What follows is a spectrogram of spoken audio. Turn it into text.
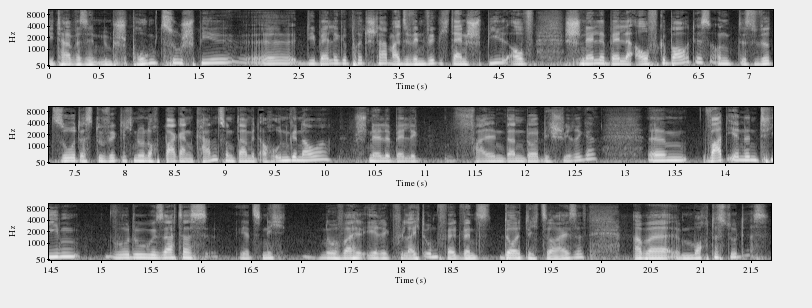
die teilweise mit dem Sprungzuspiel äh, die Bälle gepritscht haben. Also wenn wirklich dein Spiel auf schnelle Bälle aufgebaut ist und es wird so, dass du wirklich nur noch baggern kannst und damit auch ungenauer. Schnelle Bälle fallen dann deutlich schwieriger. Ähm, wart ihr ein Team, wo du gesagt hast, jetzt nicht nur weil Erik vielleicht umfällt, wenn es deutlich zu heiß ist, aber mochtest du das?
